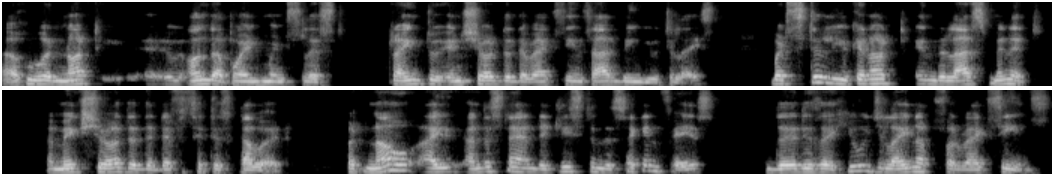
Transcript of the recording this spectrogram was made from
uh, who were not uh, on the appointments list trying to ensure that the vaccines are being utilized. But still, you cannot, in the last minute, uh, make sure that the deficit is covered. But now I understand, at least in the second phase, there is a huge lineup for vaccines.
